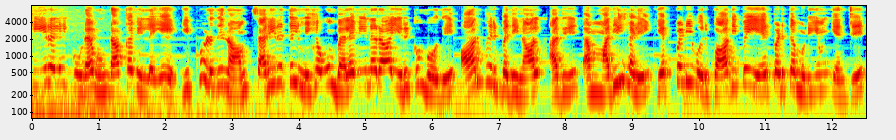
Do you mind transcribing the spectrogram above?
கீறலை கூட உண்டாக்கவில்லையே. இப்பொழுது நாம் சரீரத்தில் மிகவும் பலவீனராய் இருக்கும் போது ஆர்ப்பரிப்பதினால் அது அம்மதில்களில் எப்படி ஒரு பாதிப்பை ஏற்படுத்த முடியும் என்று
